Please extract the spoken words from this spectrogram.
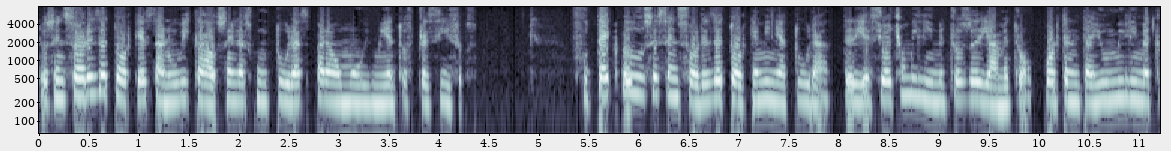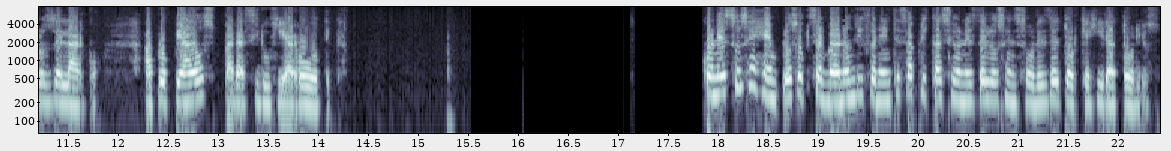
Los sensores de torque están ubicados en las junturas para movimientos precisos. FUTEC produce sensores de torque miniatura de 18 milímetros de diámetro por 31 milímetros de largo, apropiados para cirugía robótica. Con estos ejemplos observaron diferentes aplicaciones de los sensores de torque giratorios.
